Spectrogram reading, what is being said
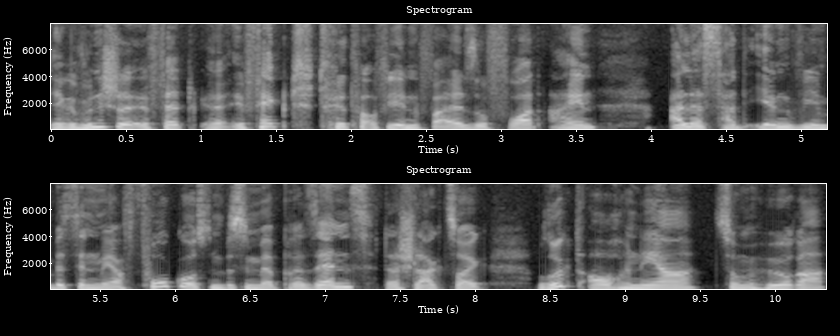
Der gewünschte Effekt, äh, Effekt tritt auf jeden Fall sofort ein. Alles hat irgendwie ein bisschen mehr Fokus, ein bisschen mehr Präsenz. Das Schlagzeug rückt auch näher zum Hörer,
